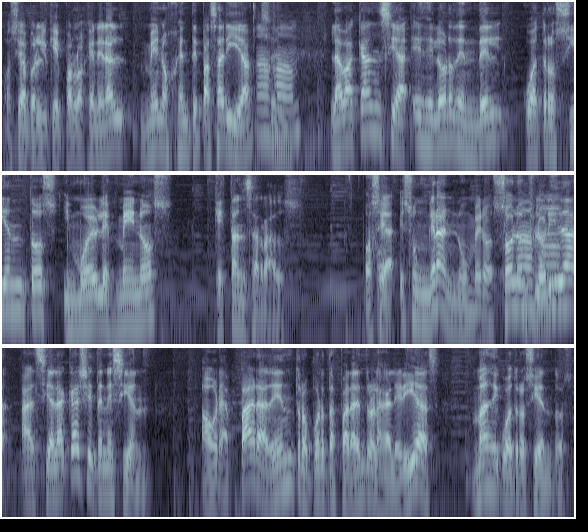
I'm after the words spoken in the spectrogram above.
o sea, por el que por lo general menos gente pasaría, Ajá. la vacancia es del orden del 400 inmuebles menos que están cerrados. O sea, es un gran número. Solo en. Florida, hacia la calle tenés 100. Ahora, para adentro, puertas para adentro de las galerías, más de 400.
